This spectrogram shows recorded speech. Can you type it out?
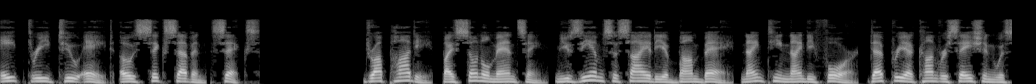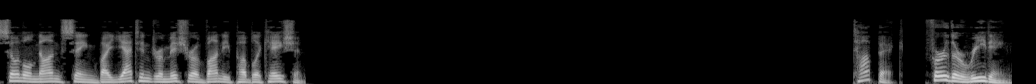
81-8328-067-6. Draupadi, by Sonal Mansingh, Museum Society of Bombay, 1994, Devpriya Conversation with Sonal Mansingh by Yatindra Mishra Vani publication. Topic: Further reading.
